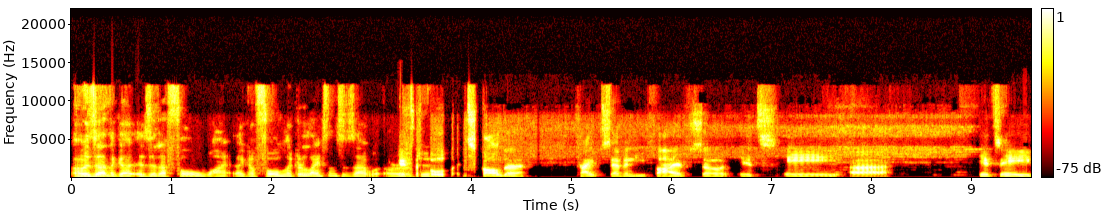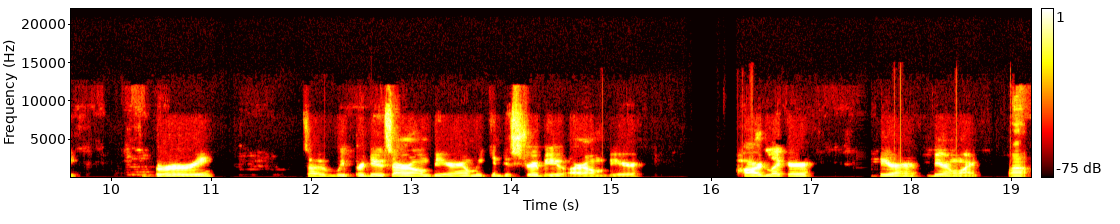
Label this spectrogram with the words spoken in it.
oh is that like a is it a full wine like a full liquor license is that what or it's, just... full, it's called a type 75 so it's a uh it's a brewery so we produce our own beer and we can distribute our own beer hard liquor beer, beer and wine. Wow.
